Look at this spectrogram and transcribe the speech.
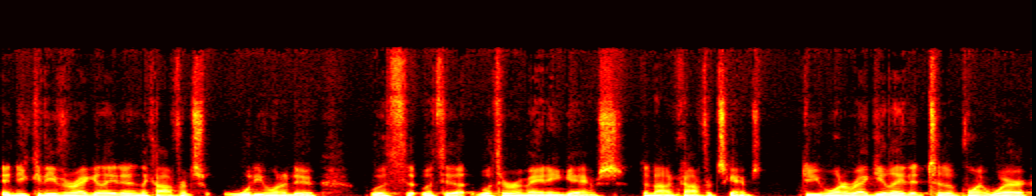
and you can even regulate it in the conference. What do you want to do with with the with the remaining games, the non-conference games? Do you want to regulate it to the point where,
